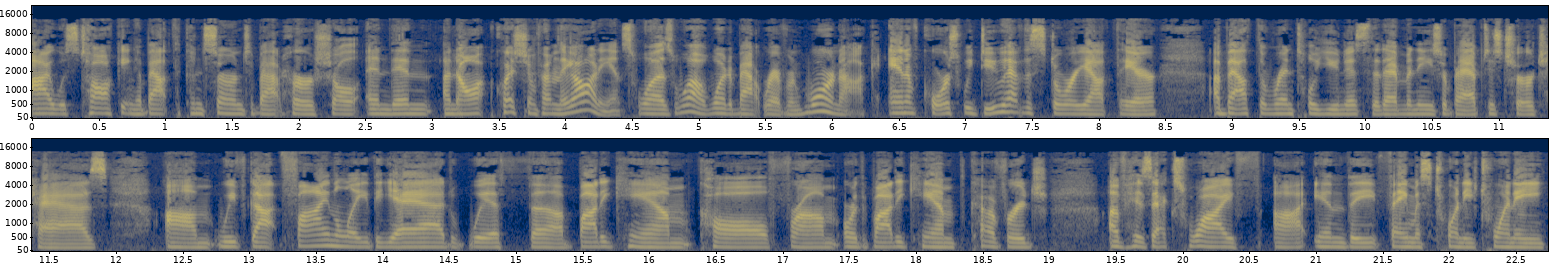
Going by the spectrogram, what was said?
I was talking about the concerns about Herschel, and then a question from the audience was, "Well, what about Reverend Warnock?" And of course, we do have the story out there about the rental units that Ebenezer Baptist Church has. Um, we've got finally the ad with the body cam call from, or the body cam coverage of his ex-wife uh, in the famous 2020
